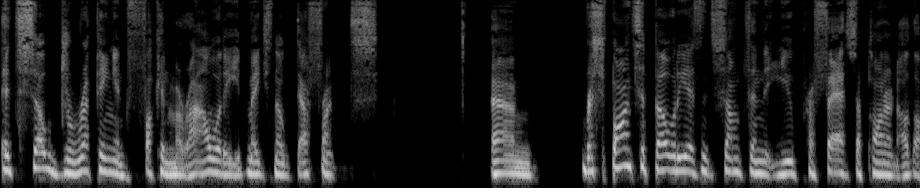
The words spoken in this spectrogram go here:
it's so dripping in fucking morality, it makes no difference. Um, responsibility isn't something that you profess upon another.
